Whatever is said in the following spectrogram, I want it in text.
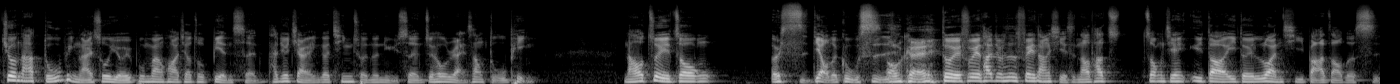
就拿毒品来说，有一部漫画叫做《变身》，他就讲一个清纯的女生最后染上毒品，然后最终。而死掉的故事，OK，对，所以他就是非常写实。然后他中间遇到一堆乱七八糟的事。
